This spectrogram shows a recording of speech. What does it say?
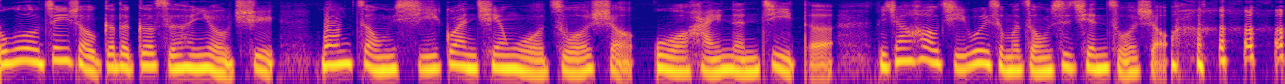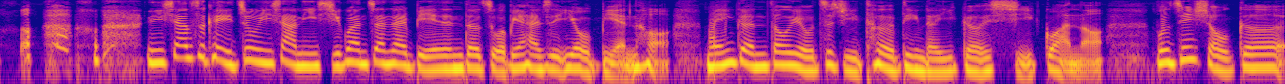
不过这一首歌的歌词很有趣，你总习惯牵我左手，我还能记得。比较好奇为什么总是牵左手？你下次可以注意一下，你习惯站在别人的左边还是右边？哈，每一个人都有自己特定的一个习惯哦。不过这首歌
